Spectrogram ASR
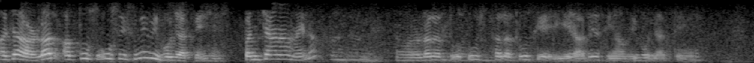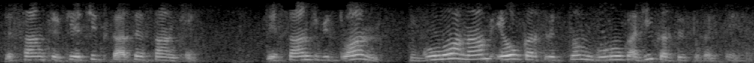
अच्छा अड़ल अतुष उस इसमें भी हो जाते हैं। पंचानाम है ना? अड़ल अतुष स्थल अतुष ये आदेश यहाँ भी हो जाते हैं। सांख्य के चित्त का अर्थ सांख्य। सांख्य विद्वान गुणों नाम एवं कर्तृत्व गुणों का ही कर्तृत्व कहते हैं।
